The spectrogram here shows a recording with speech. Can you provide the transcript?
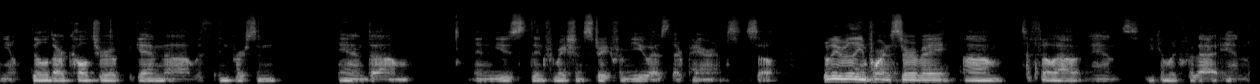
you know build our culture again uh, with in-person and um, and use the information straight from you as their parents. So it'll be a really important survey um, to fill out and you can look for that in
